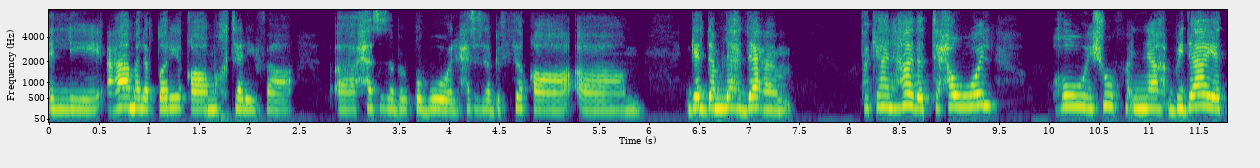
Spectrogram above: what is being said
اللي عامله بطريقة مختلفة حسسه بالقبول حسسه بالثقة قدم له دعم. فكان هذا التحول هو يشوف إنه بداية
